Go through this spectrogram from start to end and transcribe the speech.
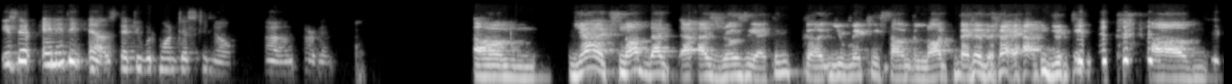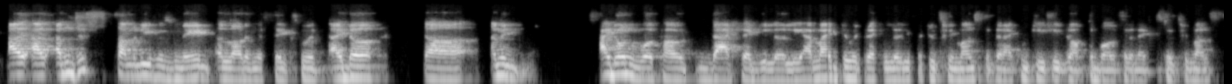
is there anything else that you would want us to know um, Arvind? um yeah, it's not that uh, as rosy. I think uh, you make me sound a lot better than I am. um, I, I, am just somebody who's made a lot of mistakes with either. Uh, I mean, I don't work out that regularly. I might do it regularly for two, three months, but then I completely drop the ball for the next two, three months.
